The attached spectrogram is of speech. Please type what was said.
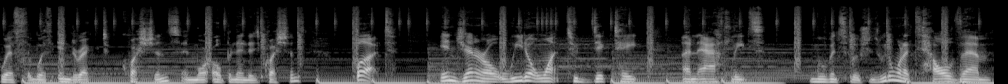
with, with indirect questions and more open ended questions. But in general, we don't want to dictate an athlete's movement solutions. We don't want to tell them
